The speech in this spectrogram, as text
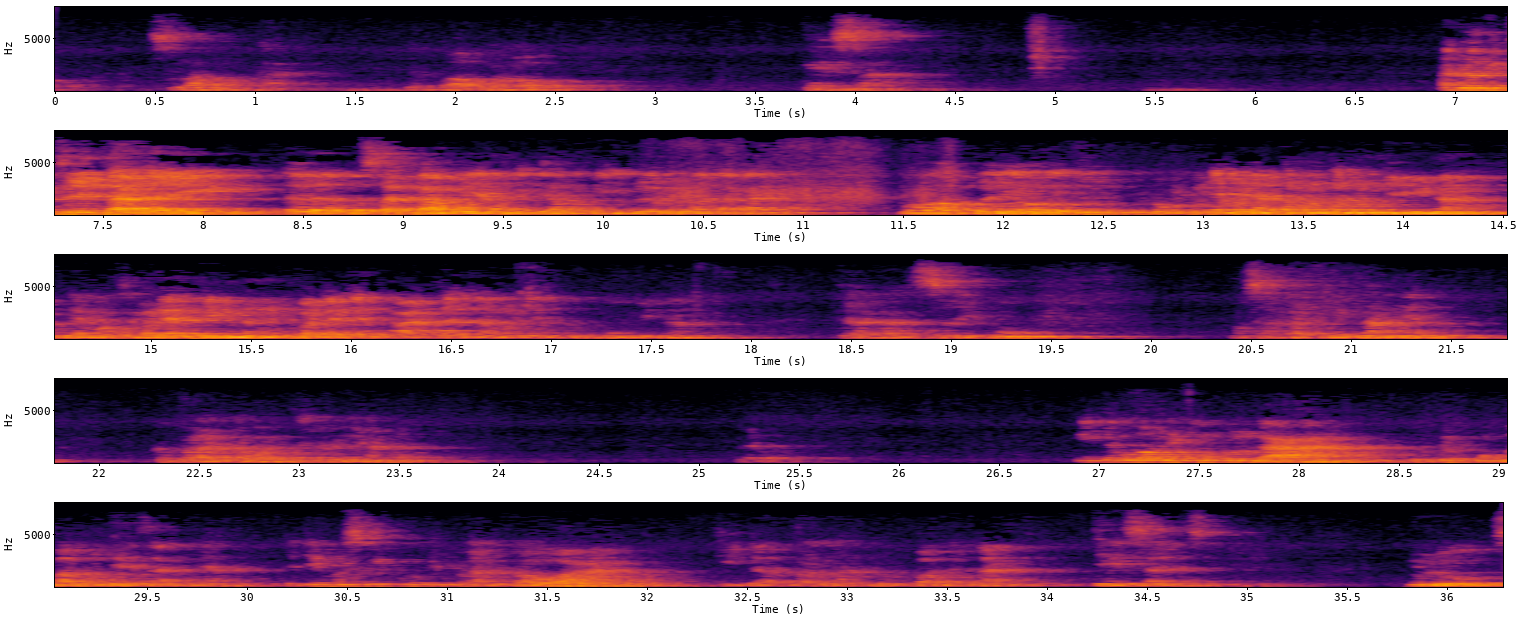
selamatkan the power of Kesa. Ada lagi cerita dari uh, Ustaz kami yang di Jambi beliau mengatakan bahwa beliau itu punya banyak teman-teman di Minang. Ya maksud kalian di Minang itu katanya ada namanya Tugu Minang. Gerakan seribu masyarakat Minang yang keperantauan itu dari Minang? Itu uang dikumpulkan untuk membangun desanya. Jadi meskipun di perantauan tidak pernah lupa dengan desanya sendiri. Dulu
